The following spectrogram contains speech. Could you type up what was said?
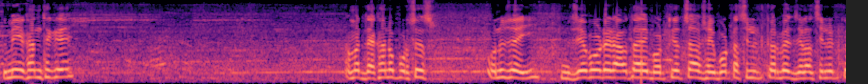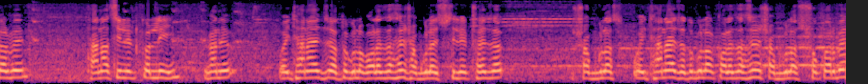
তুমি এখান থেকে আমার দেখানো প্রসেস অনুযায়ী যে বোর্ডের আওতায় ভর্তি হতে চাও সেই বোর্ডটা সিলেক্ট করবে, জেলা সিলেক্ট করবে, থানা সিলেক্ট করলেই এখানে ওই থানায় যতগুলো কলেজ আছে, সবগুলো সিলেক্ট হয়ে যাবে সবগুলো ওই থানায় যতগুলো কলেজ আছে, সবগুলো শো করবে।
